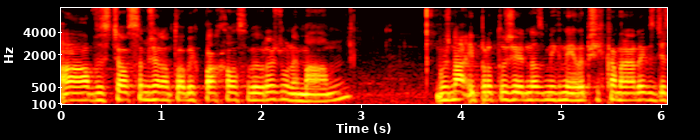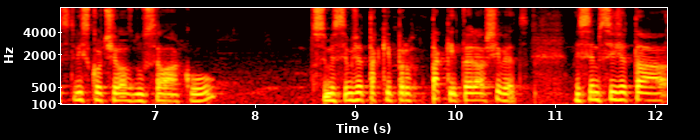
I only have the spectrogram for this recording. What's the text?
A zjistila jsem, že na to, abych páchala sebevraždu, nemám. Možná i proto, že jedna z mých nejlepších kamarádek z dětství skočila z duseláku. To si myslím, že taky, pro, taky, to je další věc. Myslím si, že ta,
